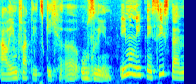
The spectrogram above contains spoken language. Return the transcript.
a lymfatických e, uzlín. Imunitný systém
